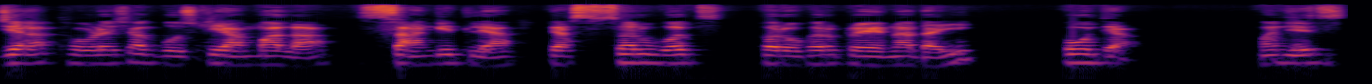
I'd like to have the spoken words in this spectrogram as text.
ज्या थोड्याशा गोष्टी आम्हाला सांगितल्या त्या सर्वच खरोखर प्रेरणादायी होत्या. म्हणजेच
